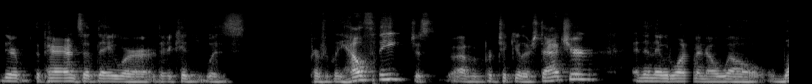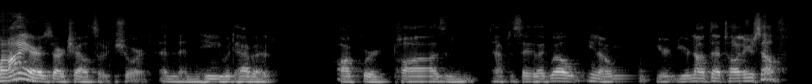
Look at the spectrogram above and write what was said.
their the parents that they were their kid was perfectly healthy, just of a particular stature. And then they would want to know, well, why is our child so short? And then he would have a awkward pause and have to say, like, well, you know, you're you're not that tall yourself.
